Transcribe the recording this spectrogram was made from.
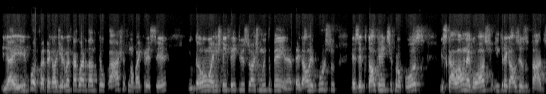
E aí, pô, tu vai pegar o dinheiro, vai ficar guardado no teu caixa, tu não vai crescer. Então, a gente tem feito isso, eu acho muito bem, né? Pegar o recurso, executar o que a gente se propôs, escalar o negócio, entregar os resultados.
